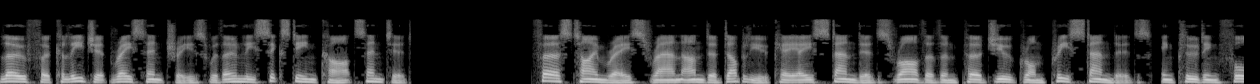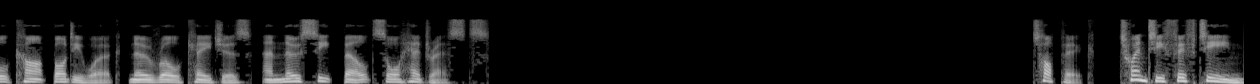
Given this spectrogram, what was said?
Low for collegiate race entries with only 16 carts entered. First-time race ran under WKA standards rather than Purdue Grand Prix standards, including full cart bodywork, no roll cages, and no seat belts or headrests. Topic. 2015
